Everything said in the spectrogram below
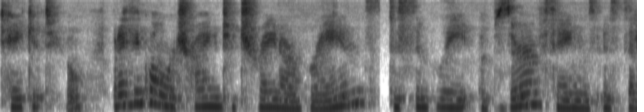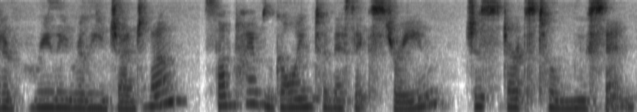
take it to, But I think when we're trying to train our brains to simply observe things instead of really, really judge them, sometimes going to this extreme just starts to loosen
